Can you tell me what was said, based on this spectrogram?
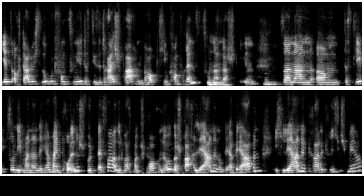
jetzt auch dadurch so gut funktioniert, dass diese drei Sprachen überhaupt nicht in Konkurrenz zueinander mhm. stehen, mhm. sondern ähm, das lebt so nebeneinander her. Mein Polnisch wird besser. Also du hast mal gesprochen ne, über Sprache lernen und erwerben. Ich lerne gerade Griechisch mehr,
